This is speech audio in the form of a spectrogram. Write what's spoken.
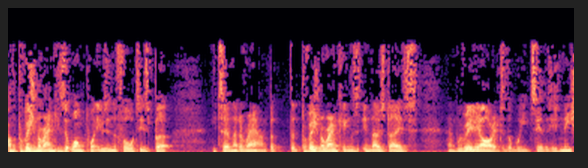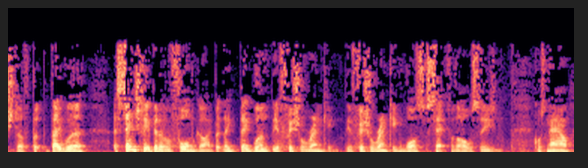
On the provisional rankings, at one point he was in the 40s, but he turned that around. But the provisional rankings in those days and we really are into the weeds here. This is niche stuff, but they were essentially a bit of a form guide, but they, they weren't the official ranking. The official ranking was set for the whole season. Of course, now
